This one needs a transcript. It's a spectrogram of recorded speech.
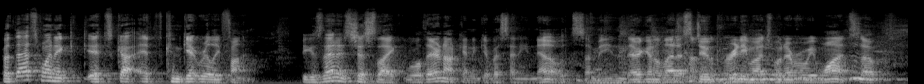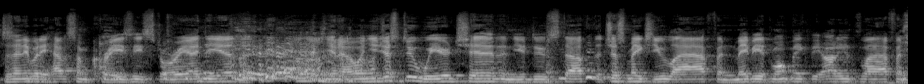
But that's when it it's got it can get really fun. Because then it's just like, well, they're not going to give us any notes. I mean, they're going to let us do pretty much whatever we want. So, does anybody have some crazy story idea that, you know, and you just do weird shit and you do stuff that just makes you laugh and maybe it won't make the audience laugh and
